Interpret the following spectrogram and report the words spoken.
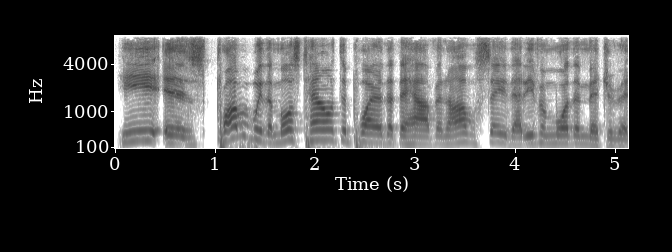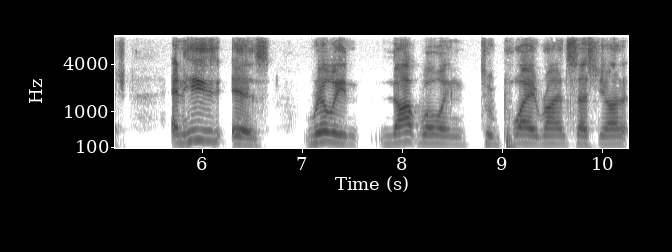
he is probably the most talented player that they have, and I'll say that even more than Mitrovic. And he is really not willing to play Ryan Sessegnon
